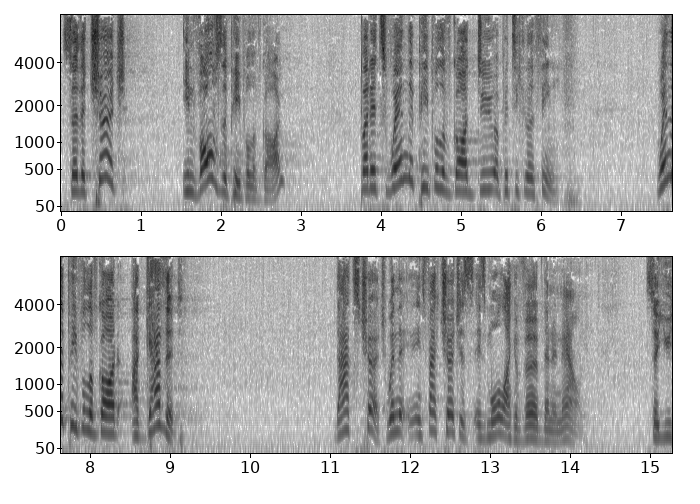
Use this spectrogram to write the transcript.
So the church involves the people of God, but it's when the people of God do a particular thing. When the people of God are gathered, that's church. When the, in fact, church is, is more like a verb than a noun. So you,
